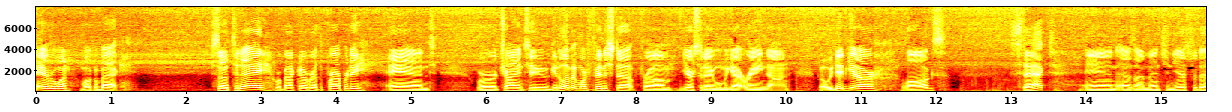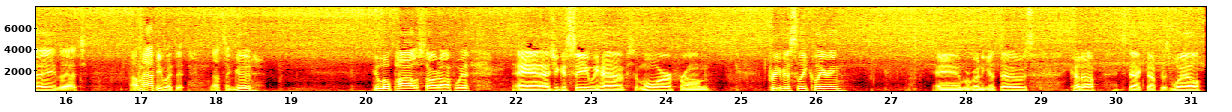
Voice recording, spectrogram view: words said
Hey everyone, welcome back. So today we're back over at the property and we're trying to get a little bit more finished up from yesterday when we got rained on. But we did get our logs stacked and as I mentioned yesterday that I'm happy with it. That's a good, good little pile to start off with. And as you can see, we have some more from previously clearing and we're going to get those cut up stacked up as well.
